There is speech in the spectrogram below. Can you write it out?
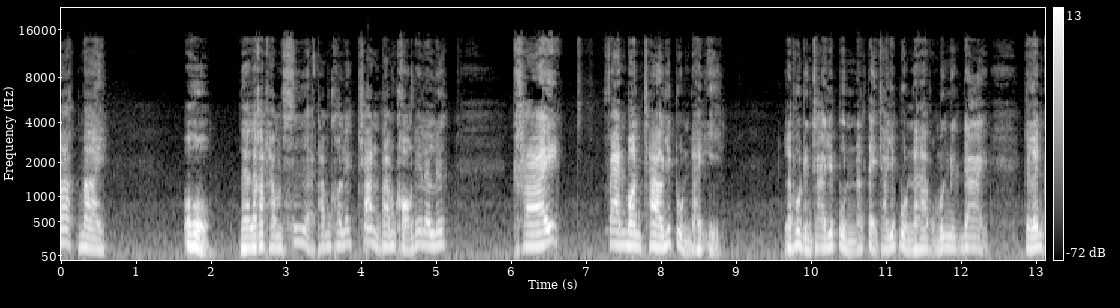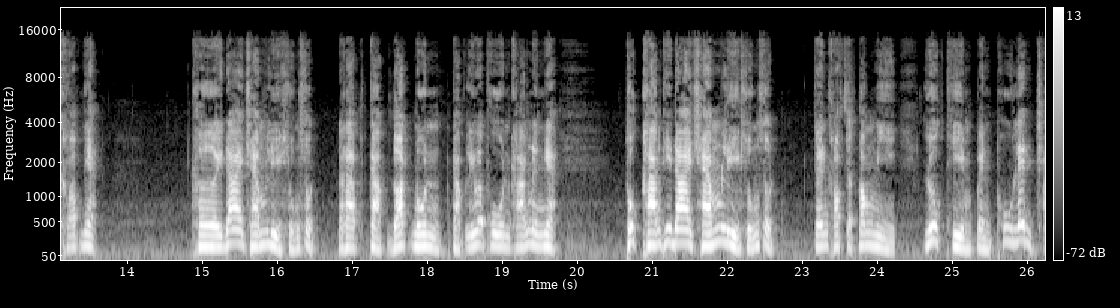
มากมาย โอ้โหนะแล้วก็ทำเสื้อทำคอลเลกชันทำของที่ระลึก ขายแฟนบอลชาวญี่ปุ่นได้อีก แล้วพูดถึงชาวญี่ปุ่น นักเตะชาวญี่ปุ่นนะฮะผมเพิ่งนึกได้ เจอร์นครอปเนี่ย เคยได้แชมป์ลีกสูงสุด นะครับกับดอทมุนกับลิเวอร์พูลครั้งหนึ่งเนี่ยทุกครั้งที่ได้แชมป์ลีกสูงสุด เจนครอปจะต้องมีลูกทีมเป็นผู้เล่นช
